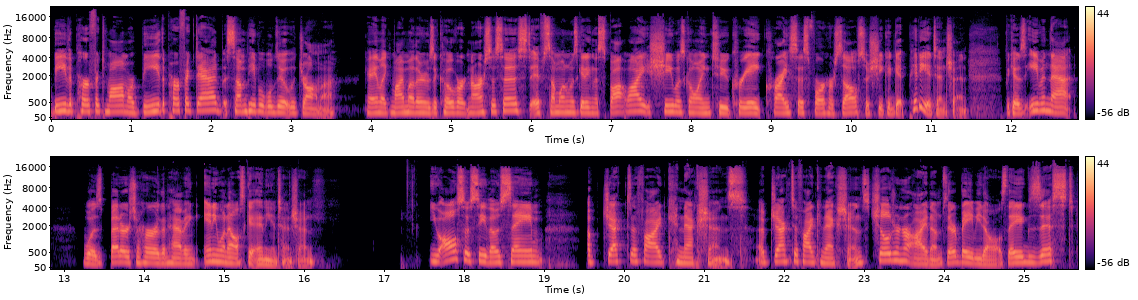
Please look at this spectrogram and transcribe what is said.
be the perfect mom or be the perfect dad, but some people will do it with drama. Okay, like my mother, who's a covert narcissist, if someone was getting the spotlight, she was going to create crisis for herself so she could get pity attention because even that was better to her than having anyone else get any attention. You also see those same objectified connections. Objectified connections. Children are items, they're baby dolls. They exist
